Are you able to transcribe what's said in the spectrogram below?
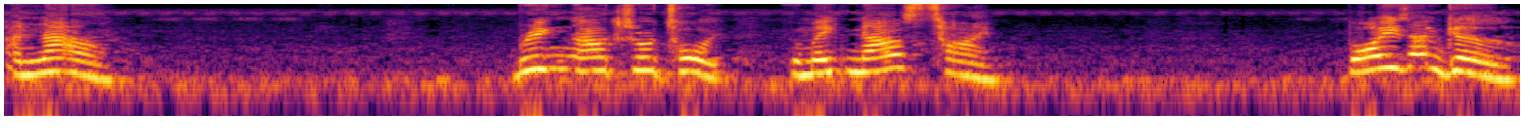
And now, bring out your toy. You make now's time. Boys and girls.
